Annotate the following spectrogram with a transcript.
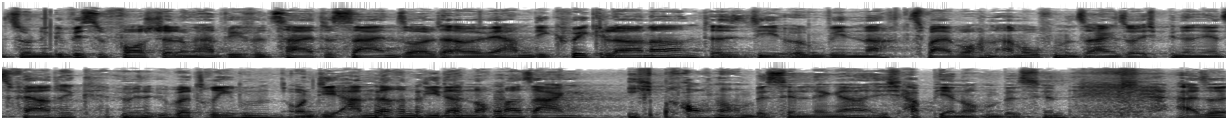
so eine gewisse Vorstellung hat, wie viel Zeit es sein sollte. Aber wir haben die Quick Learner, dass die irgendwie nach zwei Wochen anrufen und sagen so, ich bin dann jetzt fertig, übertrieben. Und die anderen, die dann nochmal sagen, ich brauche noch ein bisschen länger, ich habe hier noch ein bisschen. Also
